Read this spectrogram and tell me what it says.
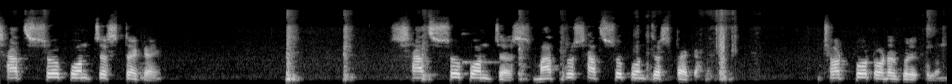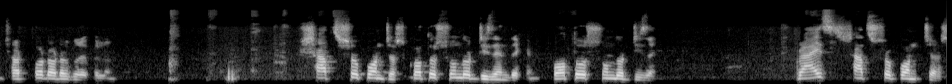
সাতশো পঞ্চাশ টাকায়। সাতশো পঞ্চাশ, মাত্র সাতশো পঞ্চাশ টাকা। ঝটপট অর্ডার করে ফেলুন, ঝটপট অর্ডার করে ফেলুন। সাতশো পঞ্চাশ, কত সুন্দর ডিজাইন দেখেন, কত সুন্দর ডিজাইন প্রাইস সাতশো পঞ্চাশ।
